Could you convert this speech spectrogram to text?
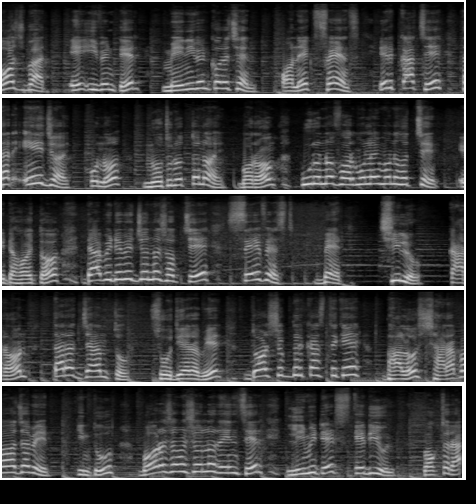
দশ বার এই ইভেন্টের মেন ইভেন্ট করেছেন। অনেক ফ্যান্স এর কাছে তার এই জয় কোনো নতুনত্ব নয়, বরং পুরনো ফর্মুলাই মনে হচ্ছে। এটা হয়তো ডাবিডেবির জন্য সবচেয়ে সেফেস্ট ব্যাট ছিল, কারণ তারা জানতো সৌদি আরবের দর্শকদের কাছ থেকে ভালো সাড়া পাওয়া যাবে। কিন্তু বড় সমস্যা হলো রেন্সের লিমিটেড স্কেডিউল ভক্তরা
